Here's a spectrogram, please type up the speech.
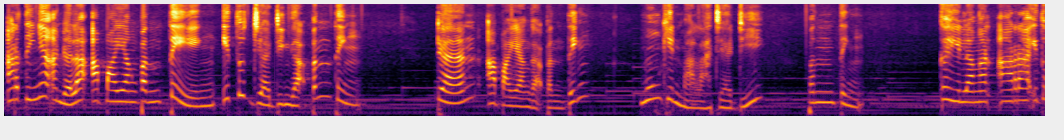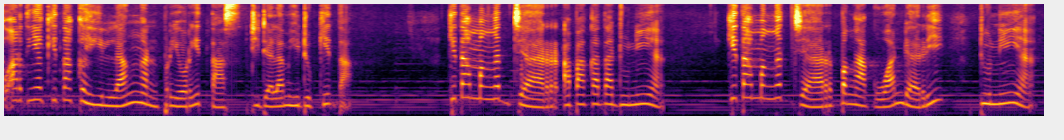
Artinya adalah apa yang penting itu jadi nggak penting. Dan apa yang nggak penting mungkin malah jadi penting. Kehilangan arah itu artinya kita kehilangan prioritas di dalam hidup kita. Kita mengejar apa kata dunia. Kita mengejar pengakuan dari dunia.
